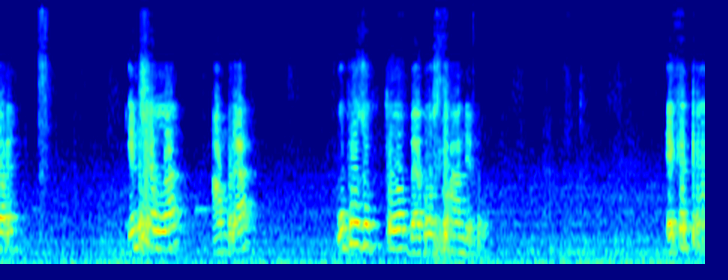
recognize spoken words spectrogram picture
করেন। ইনশাল্লাহ আমরা উপযুক্ত ব্যবস্থা নেব। এক্ষেত্রে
